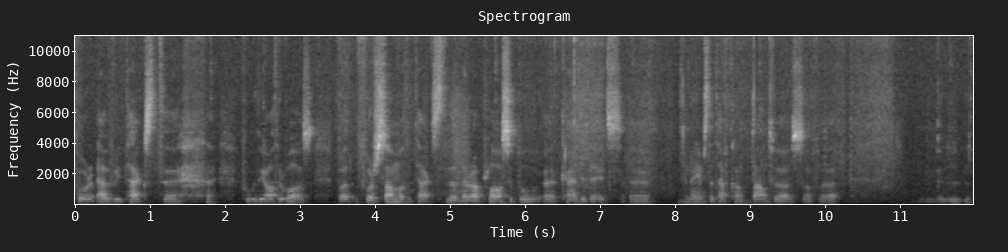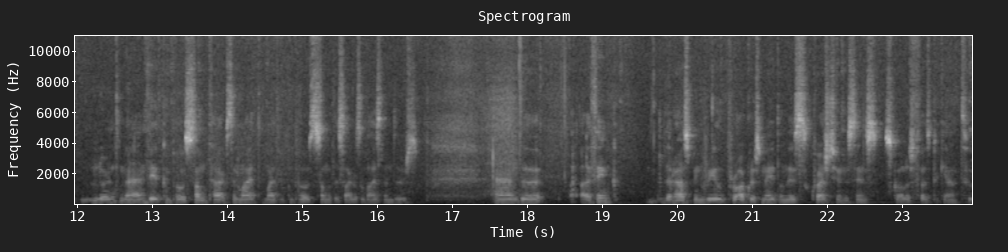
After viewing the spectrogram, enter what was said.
for every text uh, who the author was, but for some of the texts there are plausible uh, candidates, uh, names that have come down to us of uh, learned man They had composed some texts and might might have composed some of the sagas of Icelanders, and uh, I think there has been real progress made on this question since scholars first began to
